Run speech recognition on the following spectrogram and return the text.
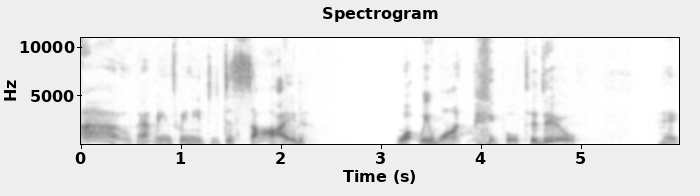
oh, that means we need to decide what we want people to do. Okay?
